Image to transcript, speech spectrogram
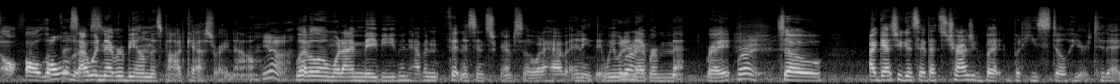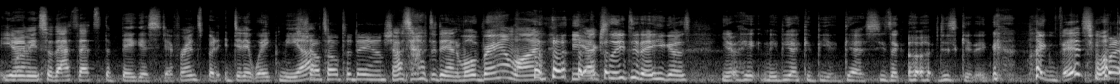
all, all of All of this. I would never be on this podcast right now. Yeah. Let alone would I maybe even have a fitness Instagram? So would I have anything? We would have Right. never met, right? Right. So I guess you could say that's tragic, but but he's still here today. You know what I mean? So that's that's the biggest difference. But it, did it wake me up? Shouts out to Dan. Shouts out to Dan. We'll bring him on. He actually today he goes, you know, hey, maybe I could be a guest. He's like, uh, just kidding. like, bitch, what But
